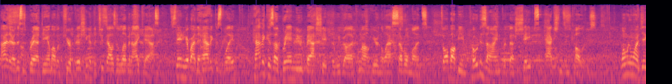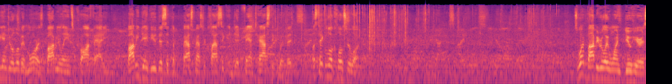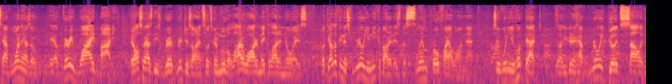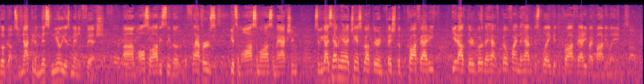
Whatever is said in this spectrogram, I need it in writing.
Hi there, this is Brad Dam. I'm with Pure Fishing at the 2011 ICAST. Standing here by the Havoc display. Havoc is a brand new bass shape that we've uh, come out here in the last several months. It's all about being pro-designed for best shapes, actions, and colors. One we want to dig into a little bit more is Bobby Lane's Craw Crawfatty. Bobby debuted this at the Bassmaster Classic and did fantastic with it. Let's take a little closer look. So what Bobby really wanted to do here is have one that has a, a very wide body. It also has these ridges on it, so it's going to move a lot of water, make a lot of noise. But the other thing that's real unique about it is the slim profile on that. So when you hook that, uh, you're going to have really good, solid hookups. You're not going to miss nearly as many fish. Um, also, obviously, the, the flappers get some awesome, awesome action. So if you guys haven't had a chance to go out there and fish the crawfatty, get out there, go to the have go find the Havoc display, get the crawfatty by Bobby Lane.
